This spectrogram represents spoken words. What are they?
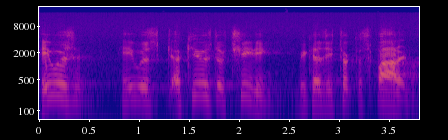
he was he was accused of cheating because he took the spotted ones.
